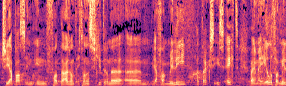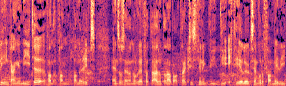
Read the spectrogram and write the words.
Chiapas in, in Fantasieland echt wel een schitterende ja, familieattractie is. Echt, waar je met hele familie in kan genieten van, van, van de rit. En zo zijn er nog in Fantasieland een aantal attracties, vind ik, die, die echt heel leuk zijn voor de familie.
